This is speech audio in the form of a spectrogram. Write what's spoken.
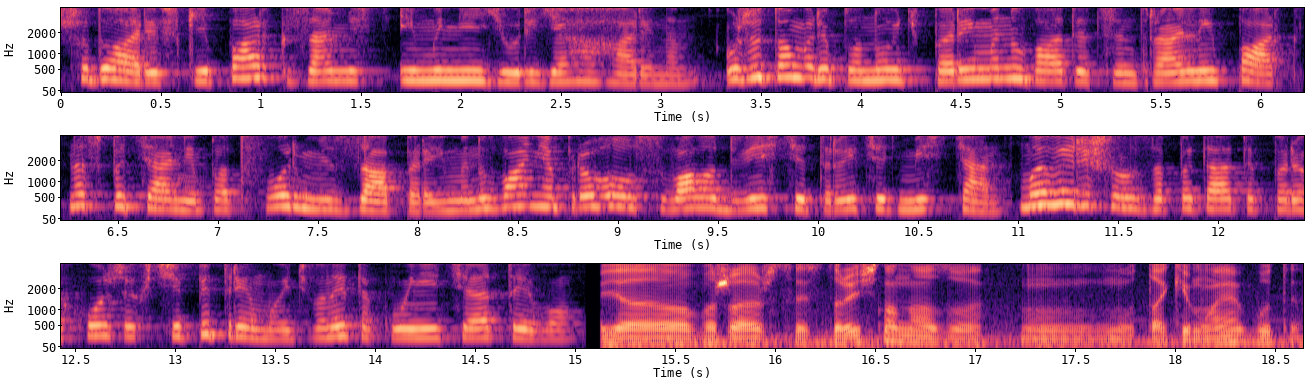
Шодуарівський парк замість імені Юрія Гагаріна. У Житомирі планують перейменувати центральний парк. На спеціальній платформі за перейменування проголосувало 230 містян. Ми вирішили запитати перехожих, чи підтримують вони таку ініціативу. Я вважаю, що це історична назва. Ну так і має бути,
